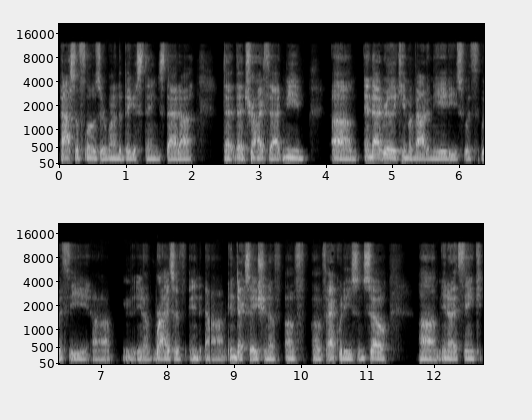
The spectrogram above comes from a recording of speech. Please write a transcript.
Passive flows are one of the biggest things that uh that that drive that meme. Um, and that really came about in the 80s with with the uh, you know rise of in, uh, indexation of, of of equities. And so um, you know I think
